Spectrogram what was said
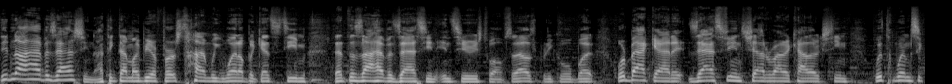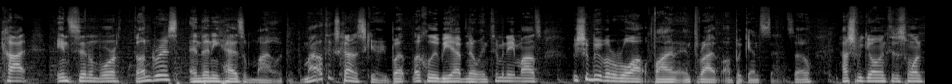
did not have a Zacian. I think that might be our first time we went up against a team that does not have a Zacian in Series 12. So that was pretty cool. But we're back at it. Zacian, Shadow Rider Calyrex team with Whimsicott, Incineroar, Thundurus, and then he has Milotic. Milotic's kind of scary, but luckily we have no Intimidate mods. We should be able to roll out fine and thrive up against that. So how should we go into this one?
